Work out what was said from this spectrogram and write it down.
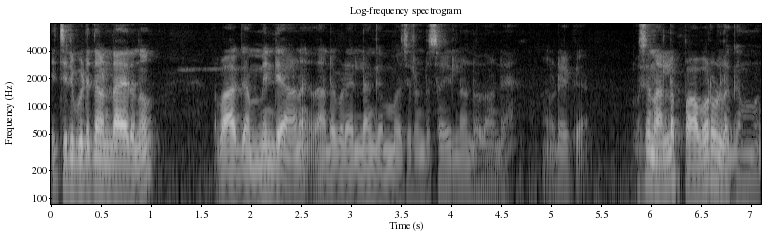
ഇച്ചിരി പിടുത്തം ഉണ്ടായിരുന്നു. അപ്പോൾ ആ ഗമ്മിന്റെ ആണ്. അതാണ്ട് ഇവിടെ എല്ലാം ഗമ്മ് വെച്ചിട്ടുണ്ട്. സൈഡിലുണ്ട്. അതാണ്ട് അവിടെയൊക്കെ. പക്ഷെ നല്ല പവറുള്ള ഗമ്മ്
